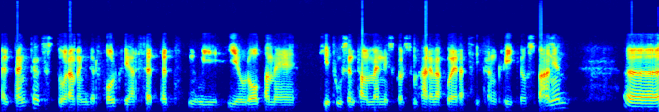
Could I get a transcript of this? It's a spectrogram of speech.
helt enkelt, stora mängder folk. Vi har sett det nu i, i Europa med tiotusental människor som har evakuerats i Frankrike och Spanien. Eh, uh,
